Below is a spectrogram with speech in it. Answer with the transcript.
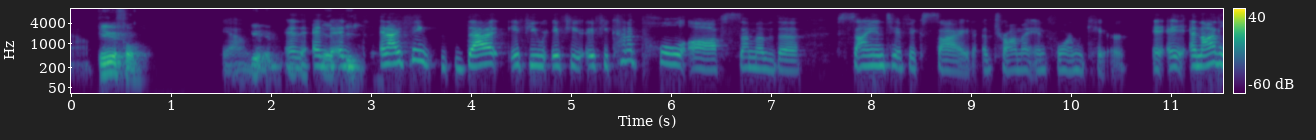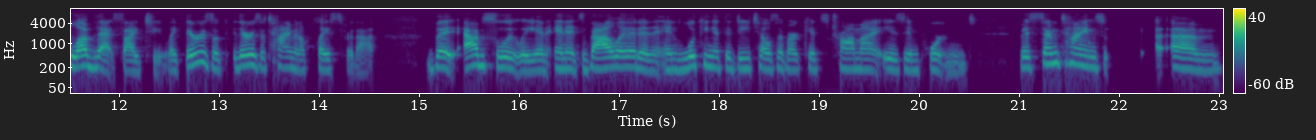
Yeah. Beautiful. Yeah. And and and and i think that if you if you if you kind of pull off some of the scientific side of trauma informed care and, and i love that side too. Like there is a there is a time and a place for that but absolutely and, and it's valid and, and looking at the details of our kids trauma is important but sometimes uh, um,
